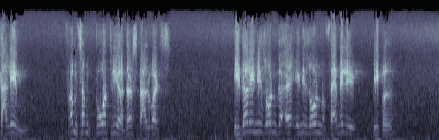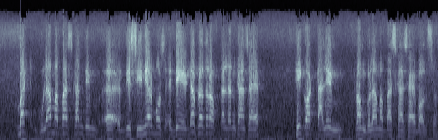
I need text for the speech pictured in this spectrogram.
talim from some two or three other stalwarts, either in his own, uh, in his own family people, but Ghulam Abbas Khan, the, uh, the senior most, the elder brother of Kallan Khan Sahib, he got talim from Ghulam Abbas Khan Sahib also.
